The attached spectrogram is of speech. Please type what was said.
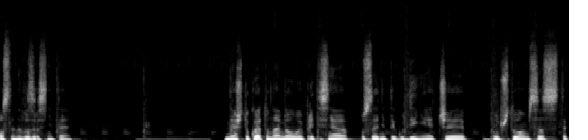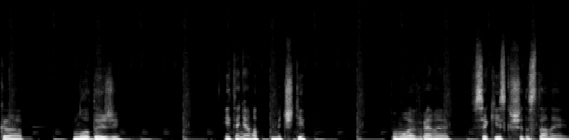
после на възрастните – Нещо, което най-много ме притеснява последните години е, че общувам с така младежи и те нямат мечти. По мое време всеки искаше да стане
